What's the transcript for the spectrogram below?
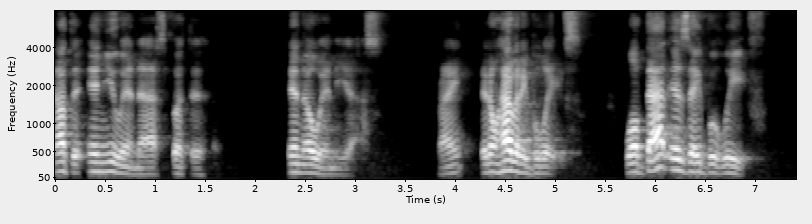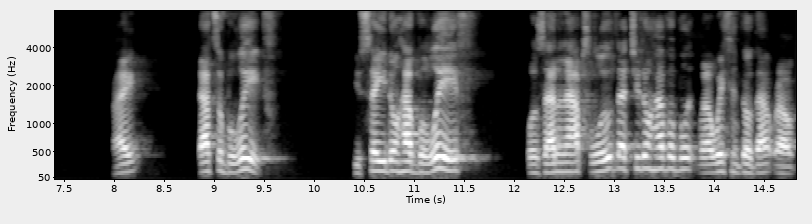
Not the N U N S, but the N O N E S, right? They don't have any beliefs. Well, that is a belief, right? That's a belief. You say you don't have belief, was that an absolute that you don't have a belief? Well, we can go that route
